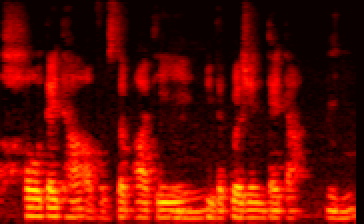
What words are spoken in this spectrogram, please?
whole data of third-party Mhm. integration data. Mhm.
